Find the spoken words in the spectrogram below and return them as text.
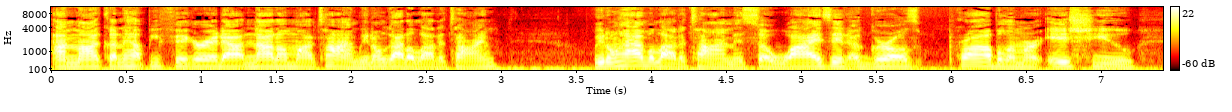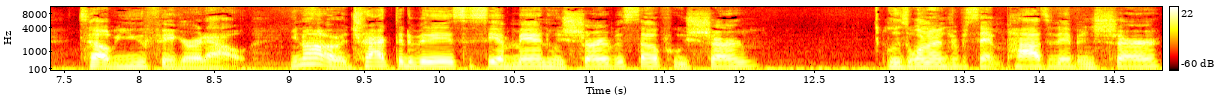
I'm not going to help you figure it out. Not on my time. We don't got a lot of time. We don't have a lot of time. And so, why is it a girl's problem or issue to help you figure it out? You know how attractive it is to see a man who's sure of himself, who's sure, who's 100% positive and sure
